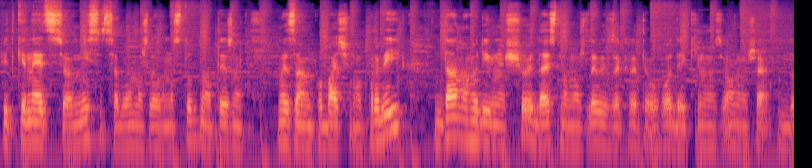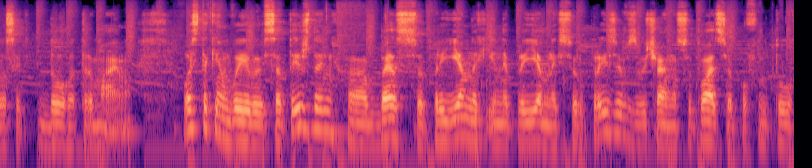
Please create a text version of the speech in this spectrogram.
під кінець цього місяця або, можливо, наступного тижня ми з вами побачимо пробій даного рівня, що і дасть нам можливість закрити угоди, які ми з вами вже досить довго тримаємо. Ось таким виявився тиждень, е, без приємних і неприємних сюрпризів. Звичайно, ситуація по фунту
